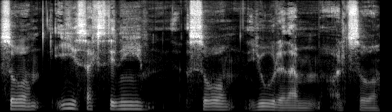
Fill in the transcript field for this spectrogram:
Så i 69 så gjorde de altså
